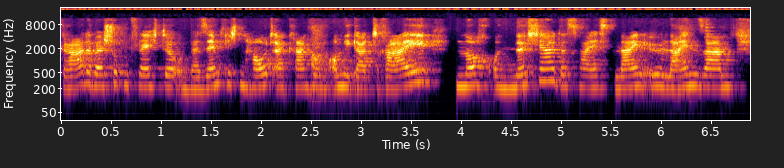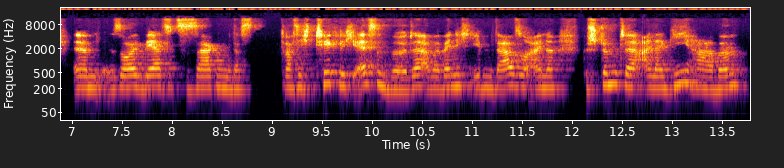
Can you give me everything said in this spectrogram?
gerade bei Schuppenflechte und bei sämtlichen Hauterkrankungen Omega-3 noch und nöcher. Das heißt, Leinöl, Leinsamen ähm, soll wäre sozusagen das was ich täglich essen würde. Aber wenn ich eben da so eine bestimmte Allergie habe,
